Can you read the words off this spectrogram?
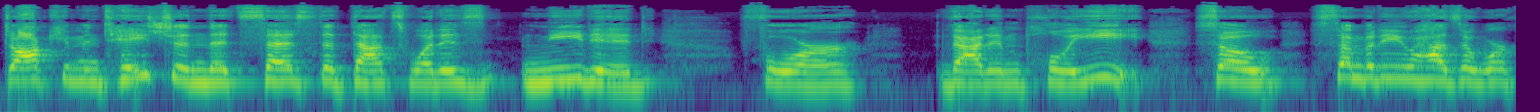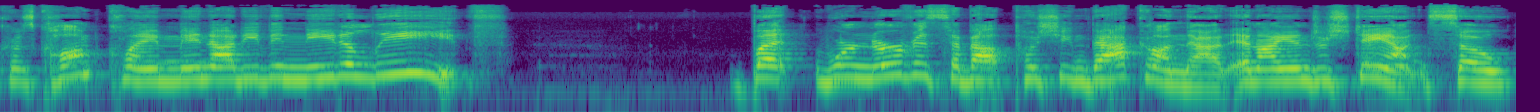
documentation that says that that's what is needed for that employee. So somebody who has a workers' comp claim may not even need a leave but we're nervous about pushing back on that. And I understand. So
